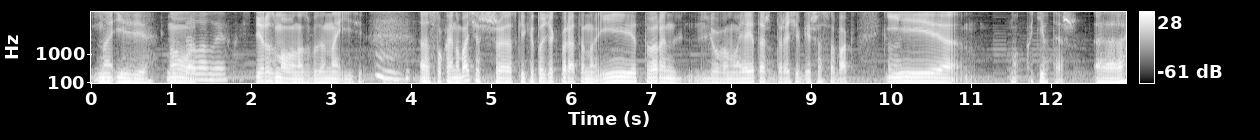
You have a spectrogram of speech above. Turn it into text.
На easy. Ну, додала от. легкості. і розмова у нас буде на easy. Е, Слухай, ну бачиш, е, скільки точок перетину. І тварин любимо. Я теж, до речі, більше собак. І е, ну, котів теж. Е,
